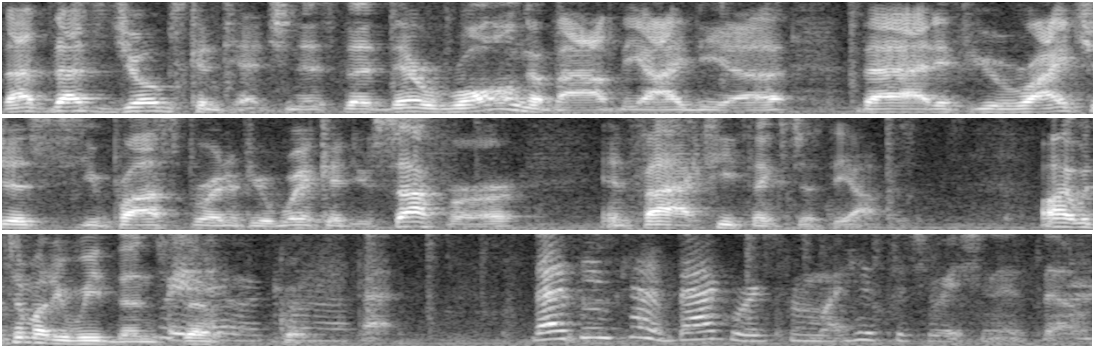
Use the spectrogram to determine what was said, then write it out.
That that's Job's contention is that they're wrong about the idea that if you're righteous you prosper and if you're wicked you suffer. In fact, he thinks just the opposite. All right, would somebody read then? Wait, seven- I have a comment about that. That seems kind of backwards from what his situation is, though.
